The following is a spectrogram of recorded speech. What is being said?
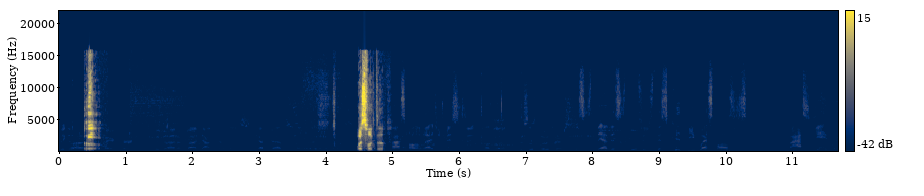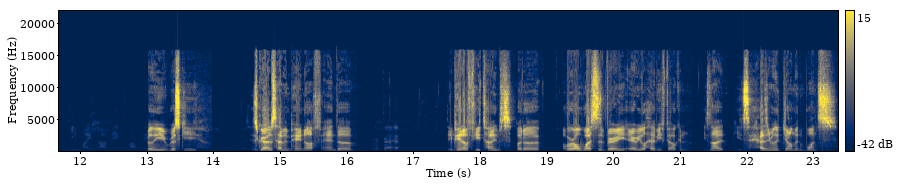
wiggle out of up or wiggle out of uh, down throw. Nice. Jab jab, so good. Wes fucked up. to Fast a ledge and misses it. Uh oh. This is losers. This is yeah. This is losers. This could be Westballz last game. He might not make top eight. Really risky. His grabs haven't paid off, and uh, They paid off a few times, but uh, overall West is a very aerial heavy Falcon. He's not. He hasn't really gentleman once,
